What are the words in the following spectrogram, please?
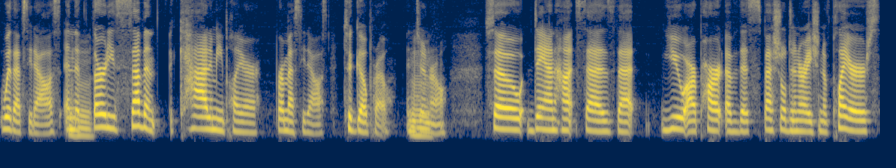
with FC Dallas, and Mm-hmm. the 37th academy player from FC Dallas to go pro in Mm-hmm. general. So Dan Hunt says that you are part of this special generation of players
